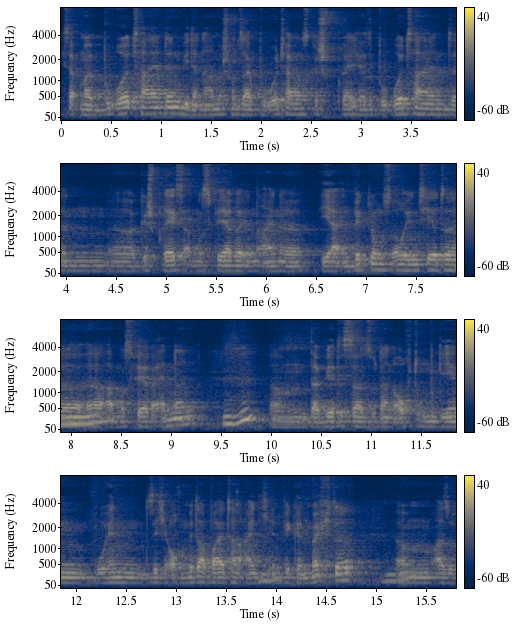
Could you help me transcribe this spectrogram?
ich sag mal, beurteilenden, wie der Name schon sagt, Beurteilungsgespräch, also beurteilenden äh, Gesprächsatmosphäre in eine eher entwicklungsorientierte mhm. äh, Atmosphäre ändern. Mhm. Ähm, da wird es also dann auch darum gehen, wohin sich auch ein Mitarbeiter eigentlich entwickeln möchte. Mhm. Ähm, also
